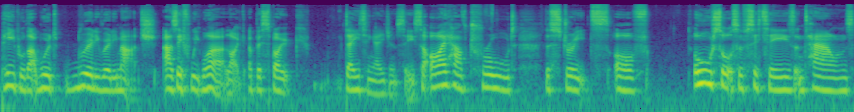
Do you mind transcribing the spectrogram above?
people that would really, really match as if we were like a bespoke dating agency. So I have trawled the streets of all sorts of cities and towns,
